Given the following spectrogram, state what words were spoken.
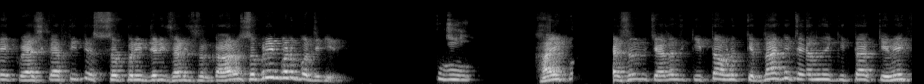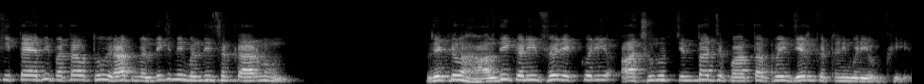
ਨੇ ਕੁਐਸ਼ ਕਰਤੀ ਤੇ ਸੁਪਰੀਮ ਜਿਹੜੀ ਸਾਡੀ ਸਰਕਾਰ ਉਹ ਸੁਪਰੀਮ ਕੋਰਟ ਪਹੁੰਚ ਗਈ। ਜੀ। ਹਾਈ ਕੋਰਟ ਫੈਸਲੇ ਨੂੰ ਚੈਲੰਜ ਕੀਤਾ ਹੁਣ ਕਿੱਦਾਂ ਕਿ ਚੈਲੰਜ ਕੀਤਾ ਕਿਵੇਂ ਕੀਤਾ ਇਹ ਨਹੀਂ ਪਤਾ ਉੱਥੋਂ ਵੀ ਰਾਹਤ ਮਿਲਦੀ ਕਿ ਨਹੀਂ ਮਿਲਦੀ ਸਰਕਾਰ ਨੂੰ? ਲੇਕਿਨ ਹਾਲ ਦੀ ਕੜੀ ਫਿਰ ਇੱਕ ਵਾਰੀ ਆਸ਼ੂ ਨੂੰ ਚਿੰਤਾ ਚ ਪਾਤਾ ਪਈ ਜੇਲ੍ਹ ਕੱਟਣੀ ਬੜੀ ਔਖੀ ਹੈ।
